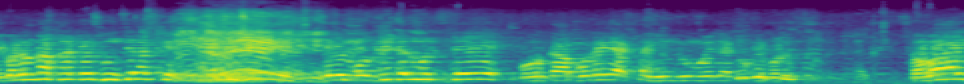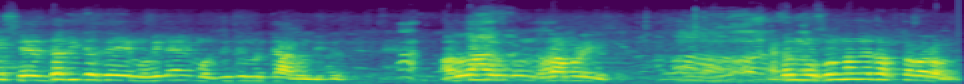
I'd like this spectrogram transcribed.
এই ঘটনাটা আপনারা কেউ শুনছেন আজকে? এই মসজিদের মধ্যে বোরকা পরে একটা হিন্দু মহিলা ঢুকে পড়েছে। সবাই সেজদা দিতেছে এই মহিলার মসজিদের মধ্যে আগুন দিতেছে। আল্লাহর হুকুম ধরা পড়ে গেছে। এখন মুসলমানের রক্ত গরম।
